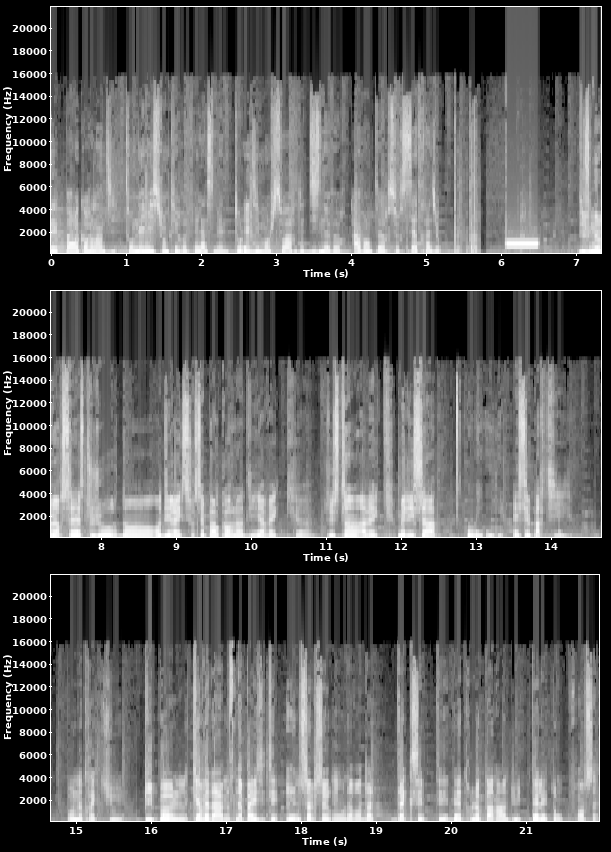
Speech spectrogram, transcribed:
C'est pas encore lundi, ton émission qui refait la semaine tous les dimanches soirs de 19h à 20h sur cette radio. 19h16, toujours dans, en direct sur C'est pas encore lundi avec euh, Justin, avec Mélissa. Oui. Et c'est parti pour notre actu People. Kevin Adams n'a pas hésité une seule seconde avant d'accepter d'être le parrain du Téléthon français.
